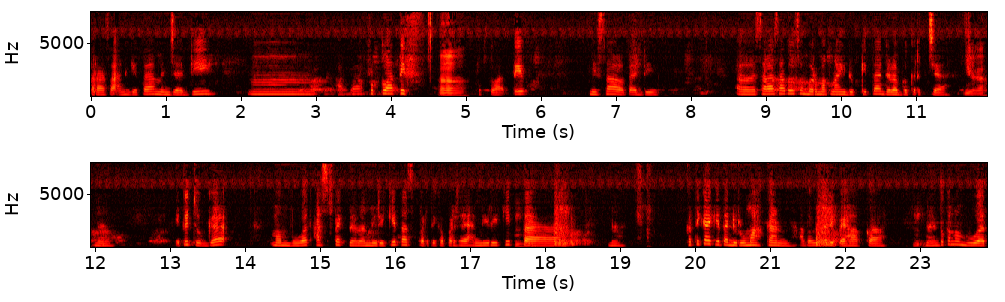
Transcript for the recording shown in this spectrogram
perasaan kita menjadi hmm, apa fluktuatif, ah, fluktuatif. Misal tadi eh, salah satu sumber makna hidup kita adalah bekerja. ya Nah, itu juga membuat aspek dalam diri kita seperti kepercayaan diri kita. Nah, ketika kita dirumahkan atau kita di PHK, Mhm. nah itu kan membuat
